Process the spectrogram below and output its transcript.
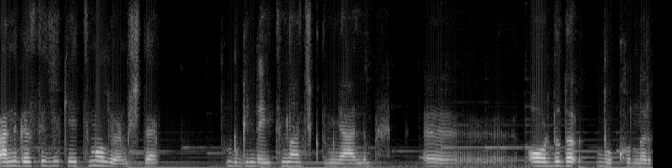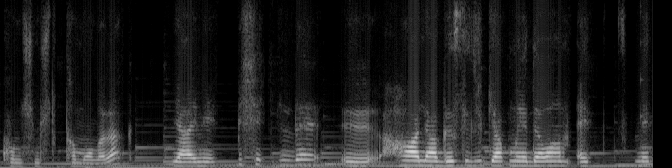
Ben de gazetecilik eğitimi alıyorum işte. Bugün de eğitimden çıktım geldim. E, orada da bu konuları konuşmuştuk tam olarak. Yani bir şekilde e, hala gazetecilik yapmaya devam etmek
